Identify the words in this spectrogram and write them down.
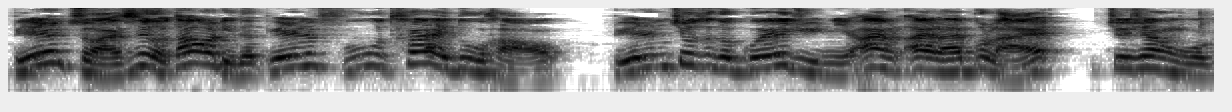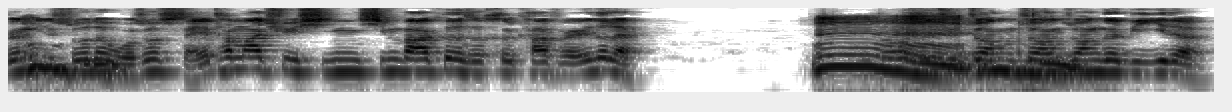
别人拽是有道理的，别人的服务态度好，别人就这个规矩，你爱爱来不来，就像我跟你说的，我说谁他妈去星星巴克是喝咖啡的嘞，都是去嗯装装装个逼的。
